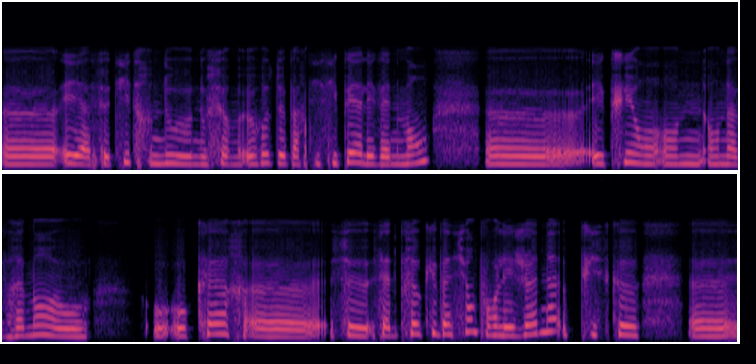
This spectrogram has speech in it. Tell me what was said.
et à ce titre nous, sommes heureuses de participer à l'événement. et puis on a vraiment au, au, cœur euh, cette préoccupation pour les jeunes, puisque euh,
